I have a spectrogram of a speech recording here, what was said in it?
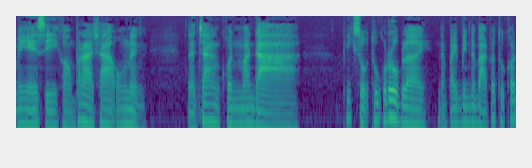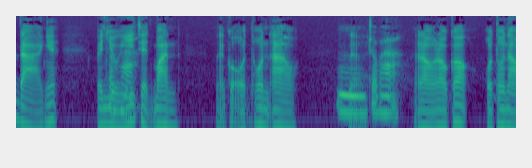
มเหสีของพระราชาองค์หนึ่งนะจ้างคนมาด่าภิกษุทุกรูปเลยนะไปบินตบาตก็ถูกเขาด่าอย่างเงี้ยเป็นอยู่อย่างนี้เจ็ดวันนะก็อดทนเอาเจ้าค่ะเราเราก็ อดทนเอา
